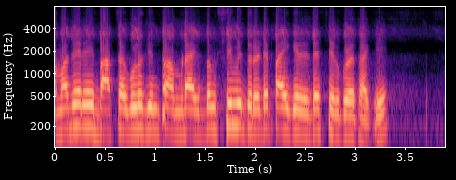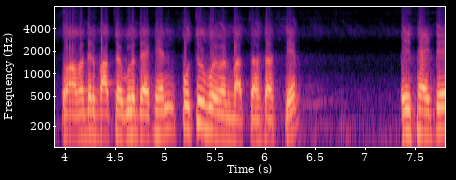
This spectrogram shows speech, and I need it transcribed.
আমাদের এই বাচ্চাগুলো কিন্তু আমরা একদম সীমিত রেটে পাইকারি রেটে সেল করে থাকি। তো আমাদের বাচ্চাগুলো দেখেন, প্রচুর পরিমাণ বাচ্চা আছে আজকে। এই সাইডে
